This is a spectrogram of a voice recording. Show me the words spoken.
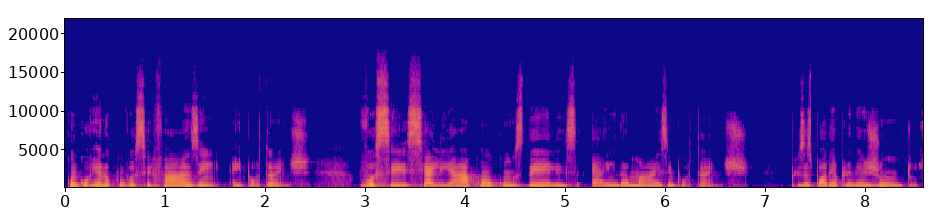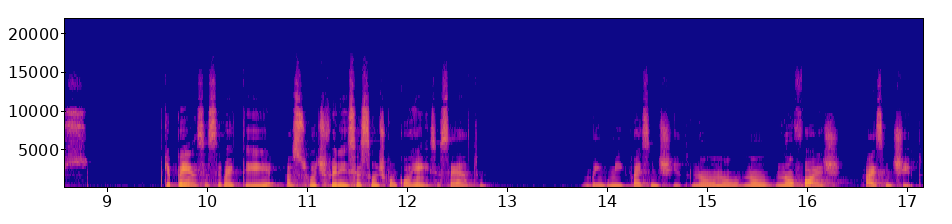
concorrendo com você fazem é importante. Você se aliar com alguns deles é ainda mais importante. Porque vocês podem aprender juntos. Porque pensa, você vai ter a sua diferenciação de concorrência, certo? Vem comigo que faz sentido. Não, não, não, não foge. Faz sentido.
